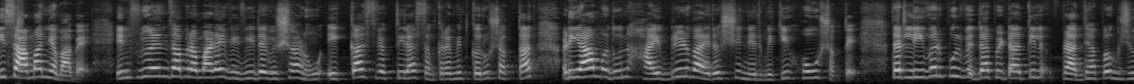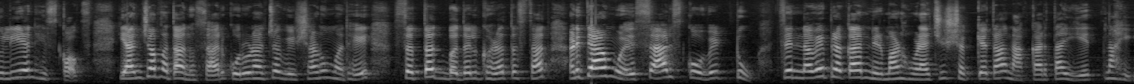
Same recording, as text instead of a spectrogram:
ही सामान्य बाब आहे. इन्फ्लुएन्झाप्रमाणे विविध विषाणू एकाच व्यक्तीला संक्रमित करू शकतात आणि यामधून हायब्रिड व्हायरसची निर्मिती होऊ शकते. तर लिव्हरपूल विद्यापीठातील प्राध्यापक ज्युलियन हिस्कॉक्स यांच्या मतानुसार कोरोनाच्या विषाणूमध्ये सतत बदल घडत असतात आणि त्यामुळे सार्स कोविड टू चे नवे प्रकार निर्माण होण्याची शक्यता नाकारता येत नाही.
